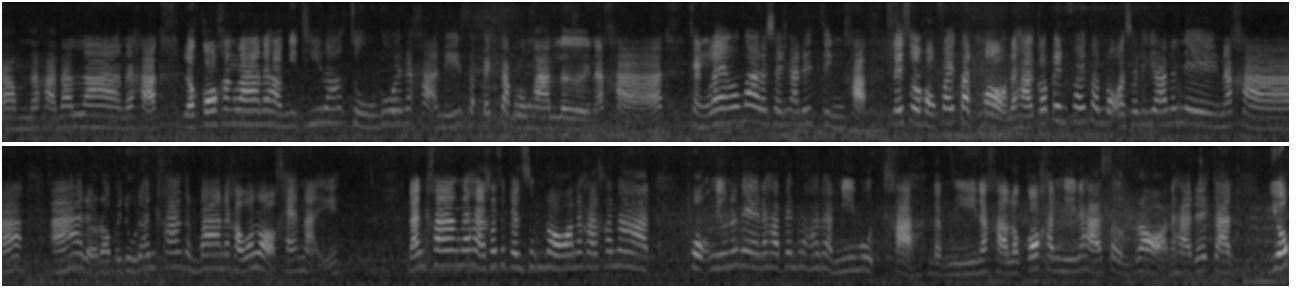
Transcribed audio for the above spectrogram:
ดำนะคะ ด้านล่างนะคะ แล้วก็ข้างล่างนะคะ มีที่ลากจูงด้วยนะคะ อันนี้สเปคจากโรงงานเลยนะคะ แข็งแรงมากๆและใช้งานได้จริงค่ะ ในส่วนของไฟตัดหมอกนะคะ ก็เป็นไฟตัดหมอกอัจฉริยะนั่นเองนะคะอ่าเดี๋ยวเราไปดูด้านข้างกันบ้างนะคะ ว่าหล่อแค่ไหน ด้านข้างนะคะ ก็จะเป็นซุ้มล้อนะคะ ขนาด 6 นิ้วนั่นเองนะคะ เป็นรอยแบบมีหมุดค่ะ แบบนี้นะคะ แล้วก็คันนี้นะคะเสริมหล่อนะคะ ด้วยการยก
